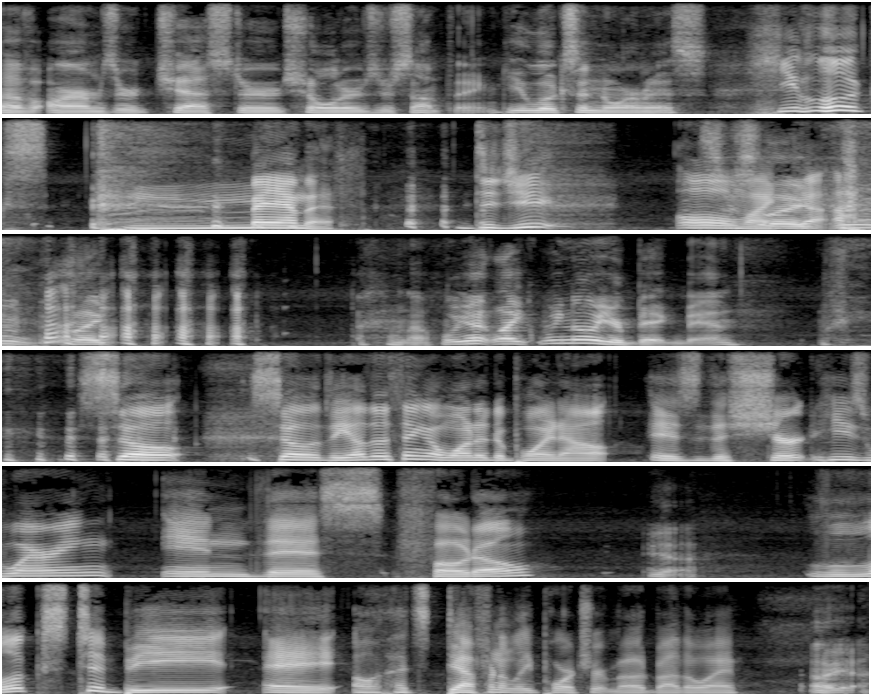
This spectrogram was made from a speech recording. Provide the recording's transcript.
of arms or chest or shoulders or something. He looks enormous. He looks mammoth. Did you? Oh my like, god! Who, like, I don't know. We got like we know you're big, man. so, so the other thing I wanted to point out is the shirt he's wearing in this photo. Yeah. looks to be a oh that's definitely portrait mode by the way Oh yeah.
